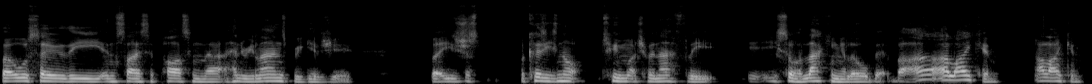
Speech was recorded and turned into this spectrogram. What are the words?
but also the incisive passing that Henry Lansbury gives you. But he's just because he's not too much of an athlete, he's sort of lacking a little bit. But I, I like him. I like him.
